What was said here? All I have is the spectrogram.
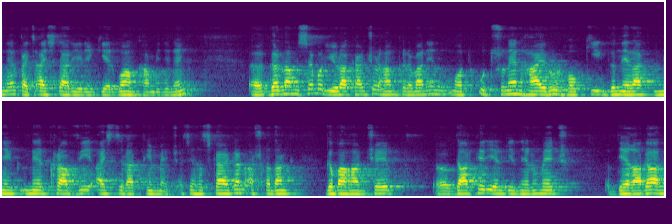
անել, բայց այս տարի իրենք երկու անգամ դինենք Գերնամսեմ որ յուրաքանչյուր հանգրվանին մոտ 80-ն 100 հոգի գներակ ներքրավի այս ծրագրի մեջ, այսինքն հսկայական աշխատանք գբահանչե դարբեր երկիրներու մեջ դեղական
